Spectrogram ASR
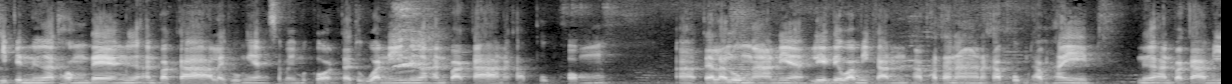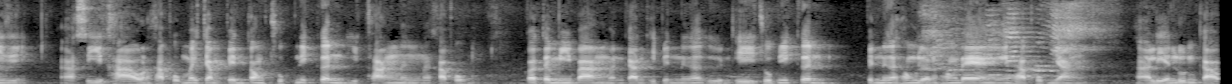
ที่เป็นเนื้อทองแดงเนื้ออันปาก้าอะไรพวกนี้สมัยเมื่อก่อน แต่ทุกวันนี้เนื้ออันปาก้านะครับผมของแต่ละโรงงานเนี่ยเรียกได้ว่ามีการพัฒนานะครับผมทำให้เนื้ออันปาก้ามีสีขาวนะครับผมไม่จำเป็นต้องชุบนิกเกิลอีกครั้งหนึ่งนะครับผมก็จะมีบ้างเหมือนกันที่เป็นเนื้ออื่นที่ชุบนิกเกิลเป็นเนื้อทองเหลืองทองแดงอย่างนี้ครับผมอย่างเหรียญรุ่นเก่า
